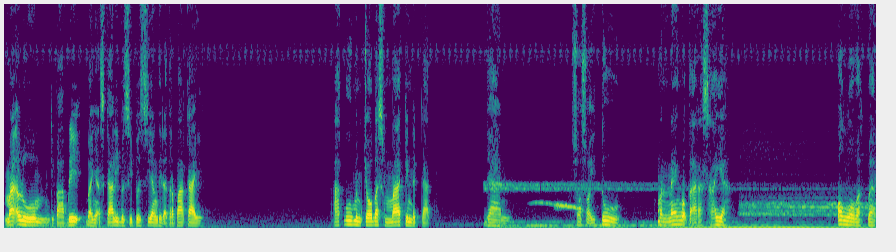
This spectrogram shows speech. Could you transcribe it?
Maklum, di pabrik banyak sekali besi-besi yang tidak terpakai. Aku mencoba semakin dekat, dan sosok itu menengok ke arah saya. Allah Akbar.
